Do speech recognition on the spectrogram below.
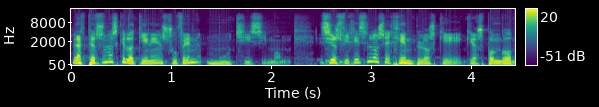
Las personas que lo tienen sufren muchísimo. Si os fijáis en los ejemplos que, os pongo,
